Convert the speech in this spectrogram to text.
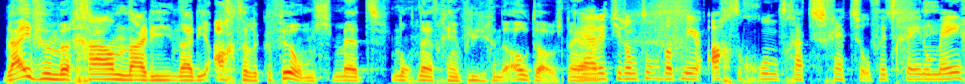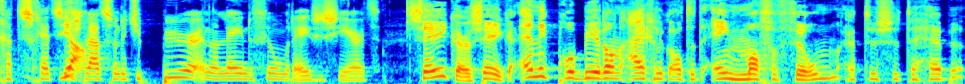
blijven we gaan naar die, naar die achterlijke films met nog net geen vliegende auto's? Nou ja. dat je dan toch wat meer achtergrond gaat schetsen of het fenomeen gaat schetsen Ja. in plaats van dat je puur en alleen de film recenseert. Zeker, zeker. En ik probeer dan eigenlijk altijd één maffe film ertussen te hebben.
